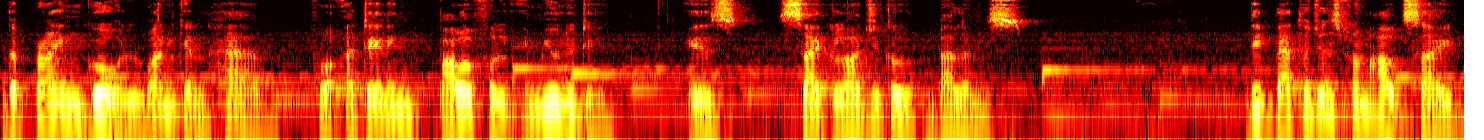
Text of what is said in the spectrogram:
the prime goal one can have for attaining powerful immunity is psychological balance. The pathogens from outside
